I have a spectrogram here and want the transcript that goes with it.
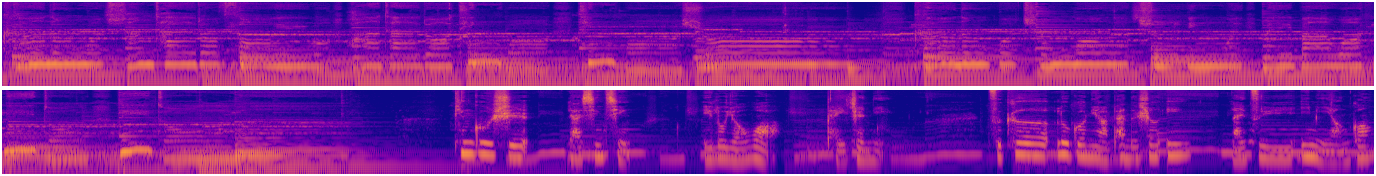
可能我想太多，所以我话太多，听我听我说。可听故事，聊心情，一路有我陪着你。此刻路过你耳畔的声音，来自于一米阳光。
